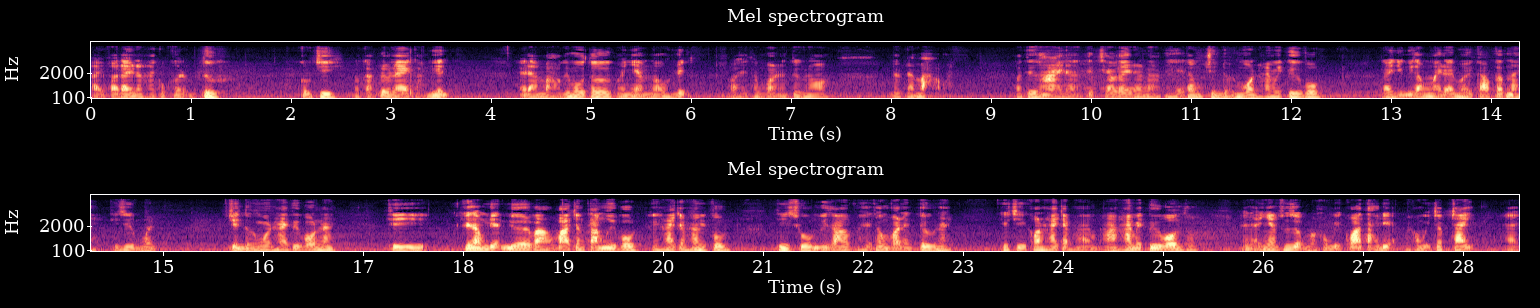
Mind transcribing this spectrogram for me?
Đấy, và đây là hai cục khởi động từ cầu trì và các đơn le cảm biến để đảm bảo cái motor của anh em nó ổn định và hệ thống quan điện từ nó được đảm bảo và thứ hai nữa tiếp theo đây đó là cái hệ thống chuyển đổi nguồn 24V đấy những cái dòng máy đời mới cao cấp này thì sử dụng chuyển đổi nguồn 24V này thì cái dòng điện đưa vào 380V hay 220V thì xuống cái dòng hệ thống van điện từ này thì chỉ còn 224V à, thôi. Để anh em sử dụng nó không bị quá tải điện không bị chập cháy. Đấy,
